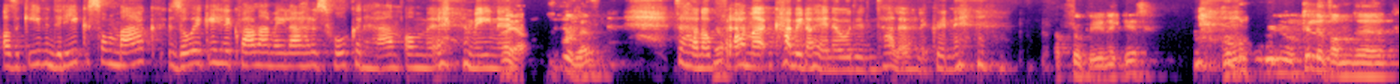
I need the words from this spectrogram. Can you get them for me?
Als ik even de rekensom maak, zou ik eigenlijk wel naar mijn lagere school kunnen gaan om uh, mijn uh, ja, ja, te gaan opvragen. Ja. Maar ik ga me nog inhouden, het gaat eigenlijk kunnen. Dat probeer ik eens. Gewoon de notulen van, de,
